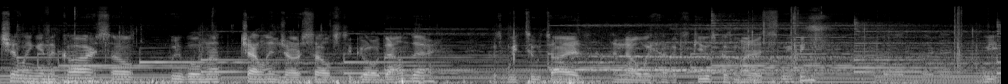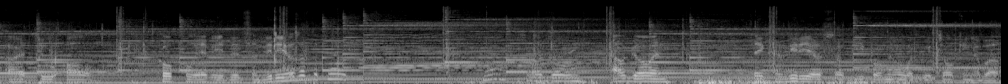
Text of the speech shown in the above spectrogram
chilling in the car. So we will not challenge ourselves to go down there because we're too tired, and now we have excuse because Mar is sleeping. We are too old. Hopefully, Evie did some videos of the place. Yeah, so I'll go, I'll go and take some videos so people know what we're talking about.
